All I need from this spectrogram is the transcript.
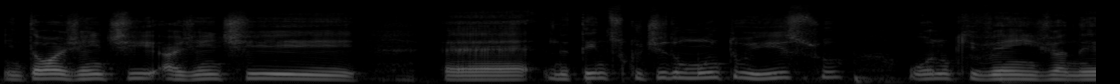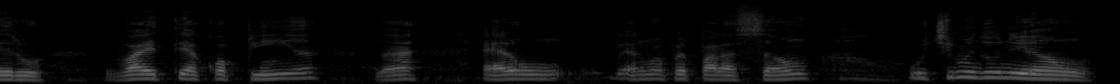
Então a gente a gente é, tem discutido muito isso. O ano que vem, em janeiro, vai ter a copinha, né? Era, um, era uma preparação. O time do União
